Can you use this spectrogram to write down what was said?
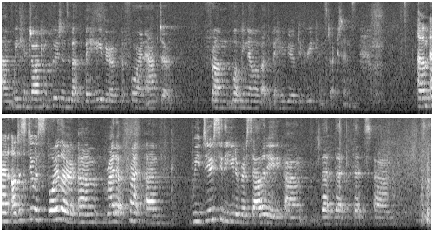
um, we can draw conclusions about the behavior of before and after from what we know about the behavior of degree constructions. Um, and I'll just do a spoiler um, right up front. Um, we do see the universality um, that, that, that, um,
